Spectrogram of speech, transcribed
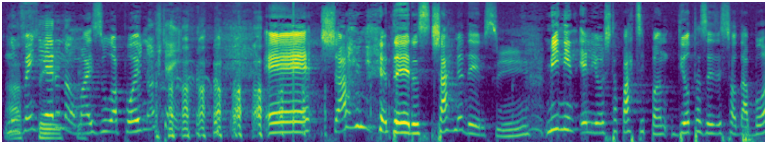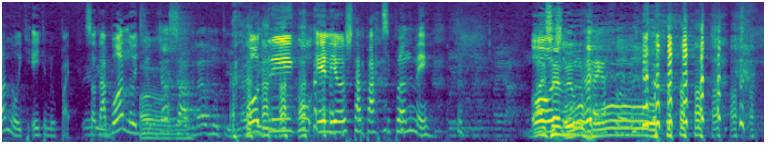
Não vem dinheiro, não, mas o apoio nós temos. é, Charles Medeiros. Charles Medeiros. Sim. Menino, ele hoje está participando. De outras vezes ele só dá boa noite. Eita, meu pai. Só dá boa noite, viu? Já sabe, né, o motivo, né? Rodrigo, ele hoje está participando mesmo. Mas Hoje é meu- o pega fogo.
